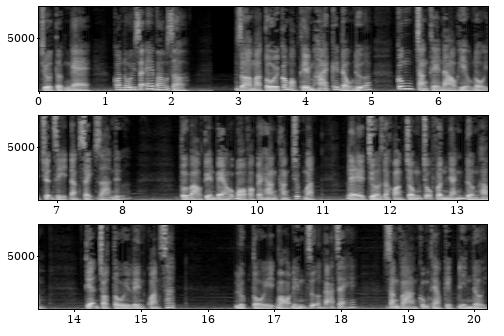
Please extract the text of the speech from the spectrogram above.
chưa từng nghe có nối rẽ bao giờ. Giờ mà tôi có mọc thêm hai cái đầu nữa, cũng chẳng thể nào hiểu nổi chuyện gì đang xảy ra nữa. Tôi bảo Tuyền Béo bỏ vào cái hang thẳng trước mặt để chừa ra khoảng trống chỗ phân nhánh đường hầm, tiện cho tôi lên quan sát. Lúc tôi bỏ đến giữa ngã rẽ, răng vàng cũng theo kịp đến nơi.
